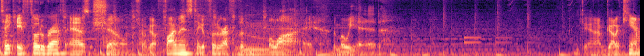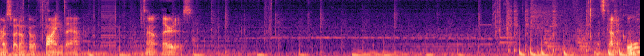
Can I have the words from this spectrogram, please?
Take a photograph as shown. So I've got five minutes to take a photograph of the Moai, the Moai head. Okay, and I've got a camera, so I don't gotta find that. Oh, there it is. That's kind of cool.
